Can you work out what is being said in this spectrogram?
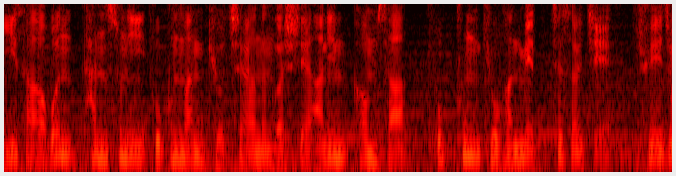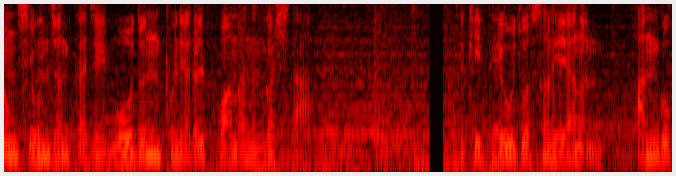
이 사업은 단순히 부품만 교체하는 것이 아닌 검사, 부품 교환 및 재설치, 최종 시운전까지 모든 분야를 포함하는 것이다. 특히 대우조선해양은 한국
